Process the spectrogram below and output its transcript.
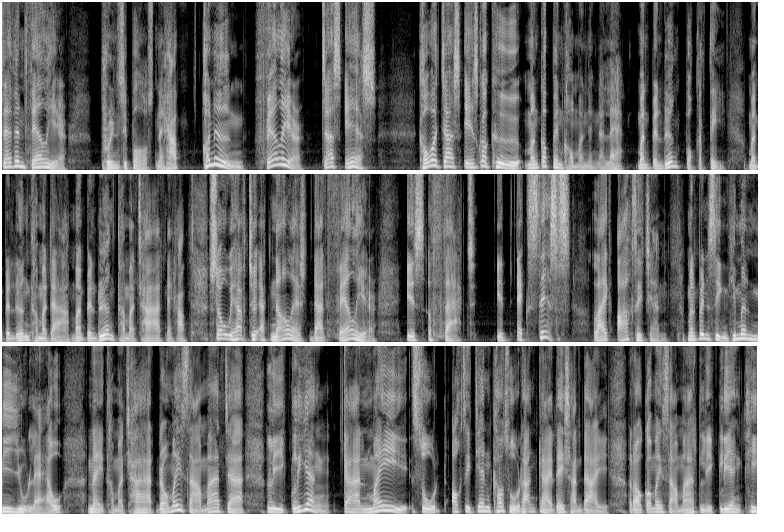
seven failure principles นะครับ ข้อหนึ่ง failure just is เขาว่า just is ก็คือมันก็เป็นของมันอย่างนั้นแหละ มันเป็นเรื่องปกติ มันเป็นเรื่องธรรมดา มันเป็นเรื่องธรรมชาตินะครับ so we have to acknowledge that failure is a fact it exists like oxygen มันเป็นสิ่งที่มันมีอยู่แล้วในธรรมชาติ เราไม่สามารถจะหลีกเลี่ยงการไม่สูดออกซิเจนเข้าสู่ร่างกายได้ฉันใด เราก็ไม่สามารถหลีกเลี่ยงที่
